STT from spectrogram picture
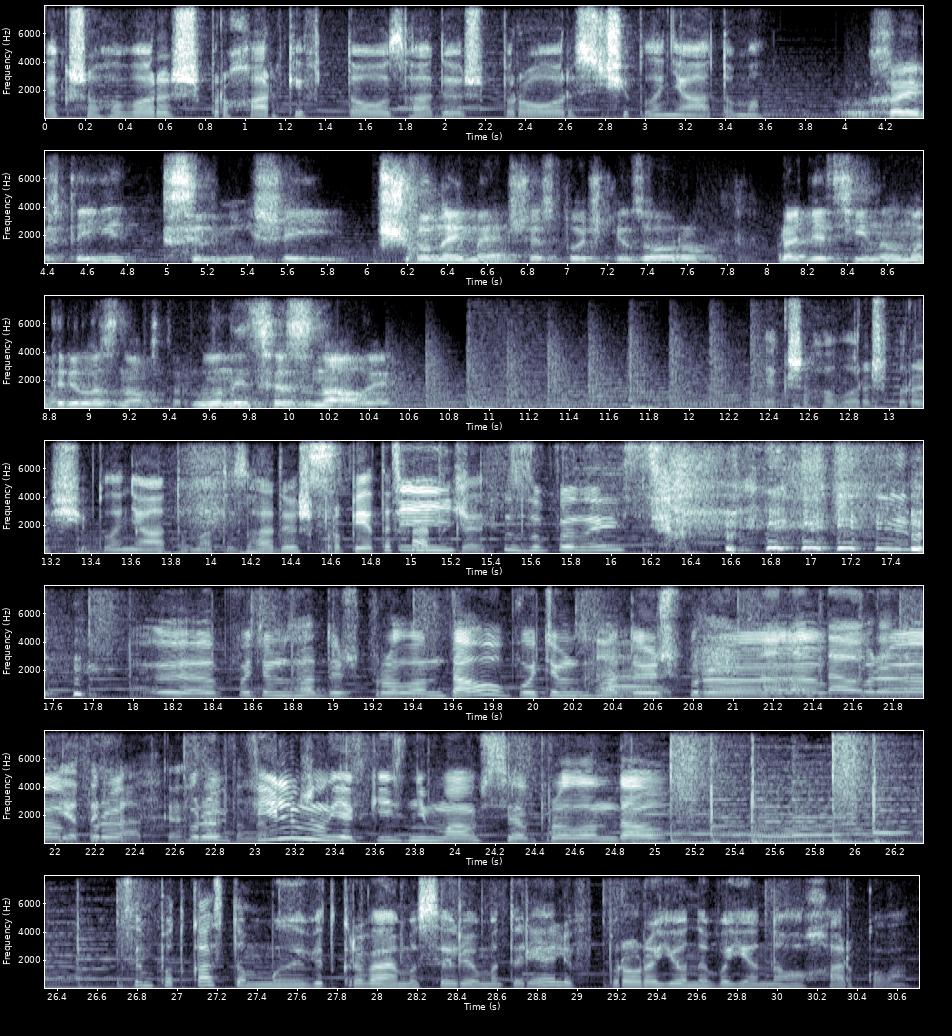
Якщо говориш про Харків, то згадуєш про розщіплення атома. ХФТІ сильніший, щонайменше з точки зору радіаційного матеріалознавства. Вони це знали. Якщо говориш про розщіплення атома, то згадуєш про п'ятихатки. зупинись. Е, Потім згадуєш про Ландау, потім згадуєш про, про, про, про то на фільм, який знімався про Ландау. Цим подкастом ми відкриваємо серію матеріалів про райони воєнного Харкова.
